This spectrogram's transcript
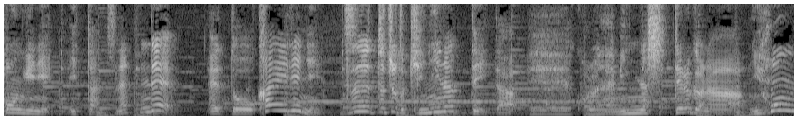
本木に行ったんですね。で、えっと、帰りにずーっとちょっと気になっていた、えー、これね、みんな知ってるかな？日本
